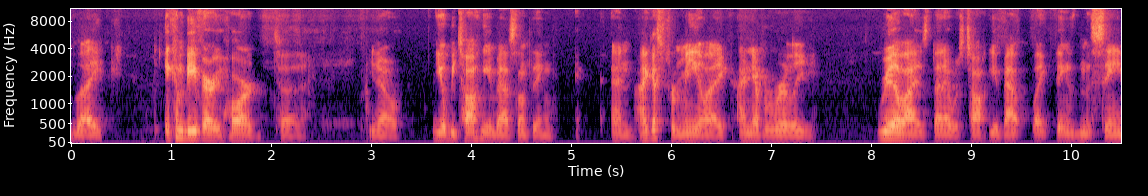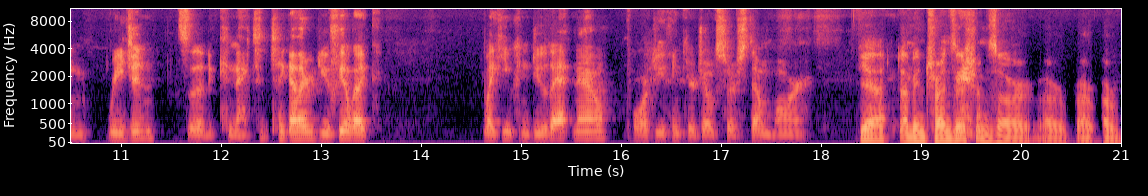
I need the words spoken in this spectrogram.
like it can be very hard to you know you'll be talking about something and i guess for me like i never really realized that i was talking about like things in the same region so that it connected together. Do you feel like like you can do that now? Or do you think your jokes are still more Yeah, I mean transitions are are are, are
